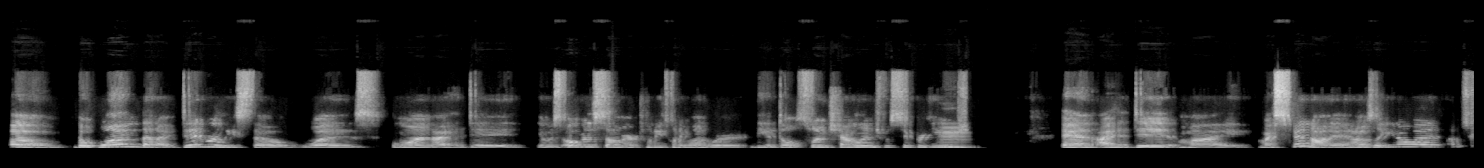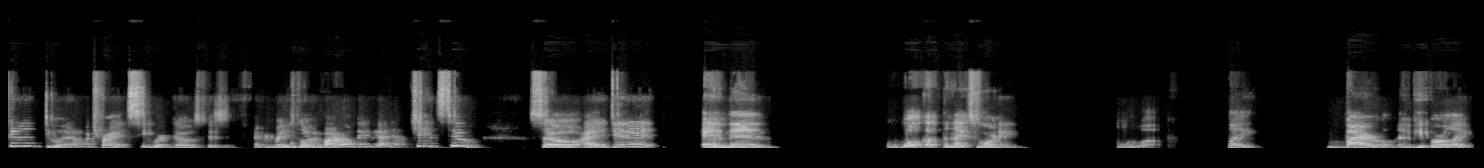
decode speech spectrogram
um, the one that I did release though was one I had did. It was over the summer of 2021 where the Adult Swim Challenge was super huge, Mm, and I had did my my spin on it, and I was like, you know what? I'm just gonna do it. I'm gonna try it, see where it goes, because if everybody's going viral, maybe I have a chance too. So I did it, and then woke up the next morning, blew up, like viral, and people were like,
